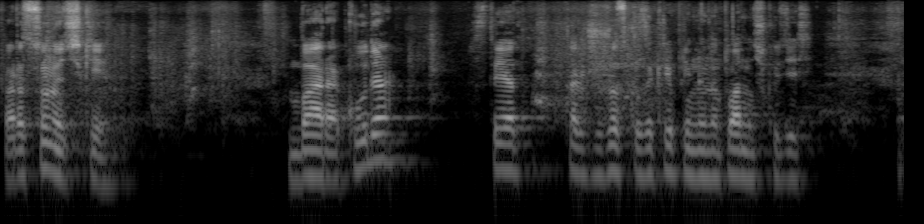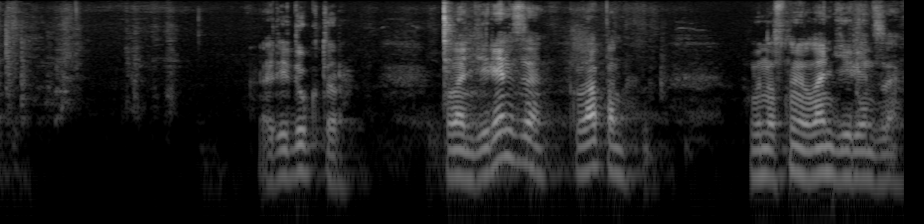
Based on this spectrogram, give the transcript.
форсуночки Барракуда стоят также жестко закреплены на планочку здесь. Редуктор Ланди Ренза, клапан выносной Ланди Ренза.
